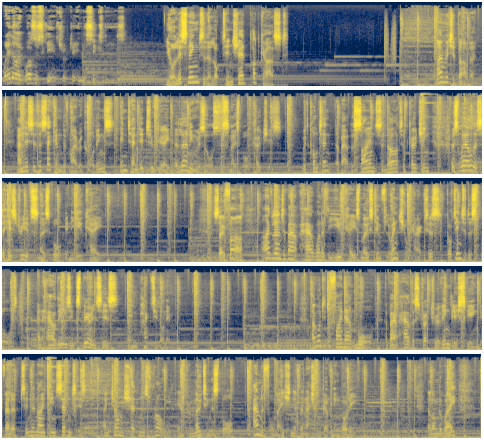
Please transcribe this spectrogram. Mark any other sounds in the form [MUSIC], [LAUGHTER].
When I was a ski instructor in the 60s, You're listening to the Locked In Shed podcast. I'm Richard Barber, and this is the second of my recordings intended to create a learning resource for snowsport coaches, with content about the science and art of coaching, as well as the history of snowsport in the UK. So far, I've learned about how one of the UK's most influential characters got into the sport and how these experiences impacted on him. I wanted to find out more about how the structure of English skiing developed in the 1970s and John Shedden's role in promoting the sport and the formation of the national governing body. Along the way,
